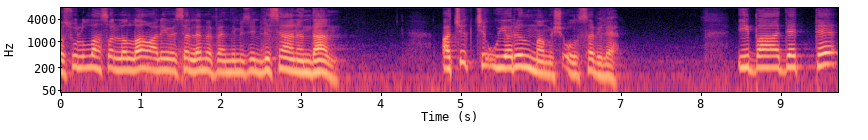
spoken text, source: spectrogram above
Resulullah sallallahu aleyhi ve sellem Efendimizin lisanından açıkça uyarılmamış olsa bile ibadette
